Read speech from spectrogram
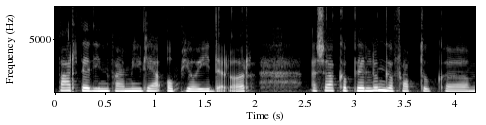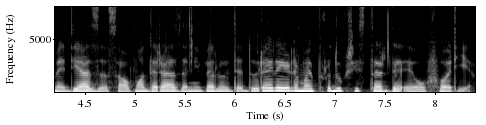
parte din familia opioidelor, așa că, pe lângă faptul că mediază sau moderează nivelul de durere, ele mai produc și stări de euforie.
